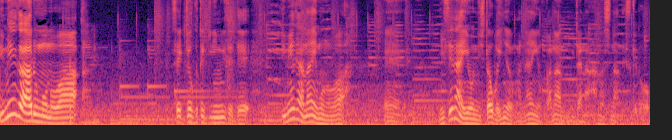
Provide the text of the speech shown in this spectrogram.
夢があるものは積極的に見せて夢がないものは、えー、見せないようにした方がいいんじゃないのかなみたいな話なんですけど、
